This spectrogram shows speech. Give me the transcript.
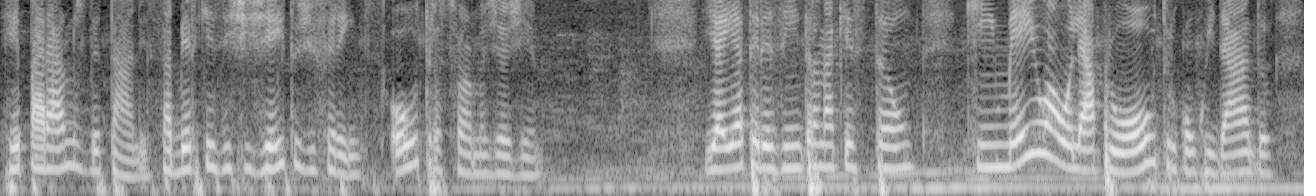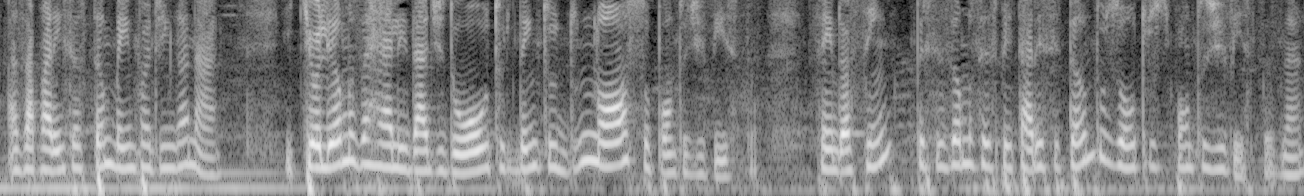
reparar nos detalhes, saber que existem jeitos diferentes, outras formas de agir. E aí a Terezinha entra na questão que, em meio a olhar para o outro com cuidado, as aparências também podem enganar e que olhamos a realidade do outro dentro do nosso ponto de vista. Sendo assim, precisamos respeitar esse tantos outros pontos de vista, né?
